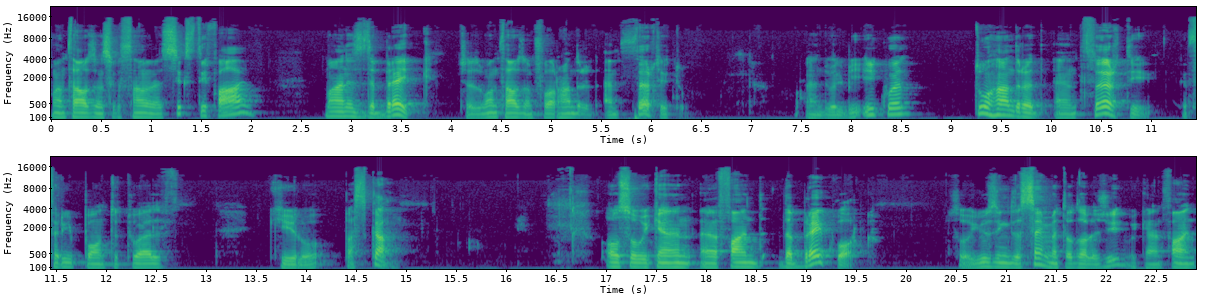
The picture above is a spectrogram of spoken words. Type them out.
1665 minus the brake which is 1432 and will be equal 233.12 kilopascal. Also we can uh, find the brake work so using the same methodology, we can find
